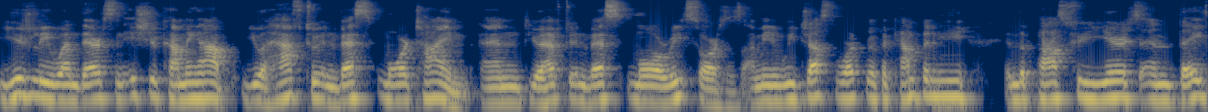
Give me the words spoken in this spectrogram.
usually when there's an issue coming up, you have to invest more time and you have to invest more resources. I mean, we just worked with a company in the past few years and they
